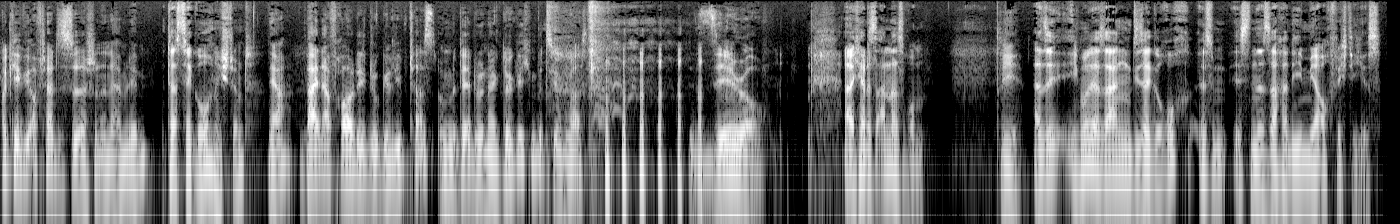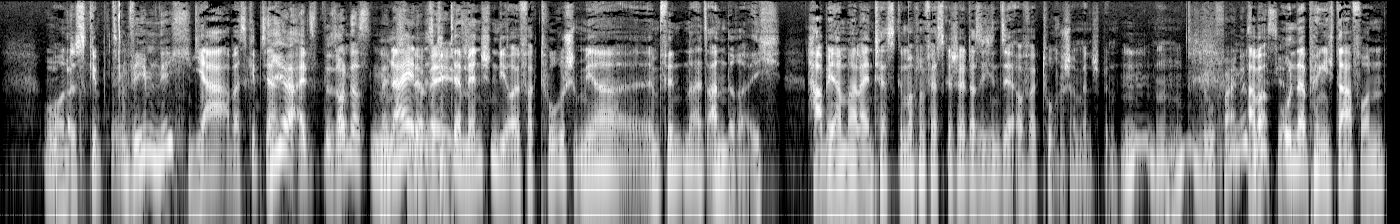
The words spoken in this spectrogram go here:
Okay, wie oft hattest du das schon in deinem Leben? Dass der Geruch nicht stimmt? Ja, bei einer Frau, die du geliebt hast und mit der du in einer glücklichen Beziehung warst. Zero. Aber ich hatte es andersrum. Wie? Also ich muss ja sagen, dieser Geruch ist, ist eine Sache, die mir auch wichtig ist. Und es gibt, Wem nicht? ja, aber es gibt ja, Dir als besondersten Menschen nein, der es Welt. gibt ja Menschen, die olfaktorisch mehr äh, empfinden als andere. Ich habe ja mal einen Test gemacht und festgestellt, dass ich ein sehr olfaktorischer Mensch bin. Mhm. Du feines Aber Näschen. unabhängig davon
